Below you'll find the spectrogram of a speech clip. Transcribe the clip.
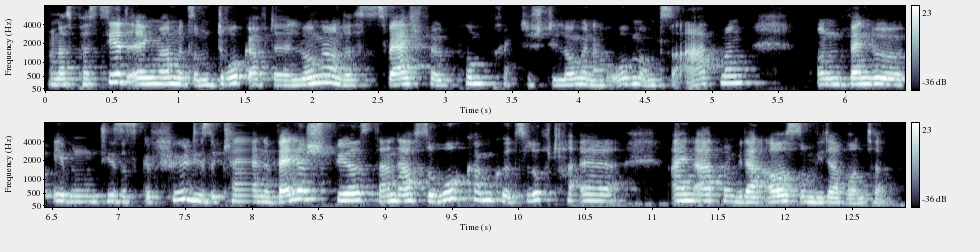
Und das passiert irgendwann mit so einem Druck auf der Lunge und das Zwerchfell pumpt praktisch die Lunge nach oben, um zu atmen. Und wenn du eben dieses Gefühl, diese kleine Welle spürst, dann darfst du hochkommen, kurz Luft äh, einatmen, wieder aus und wieder runter.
